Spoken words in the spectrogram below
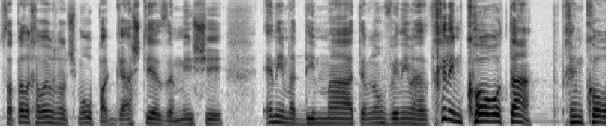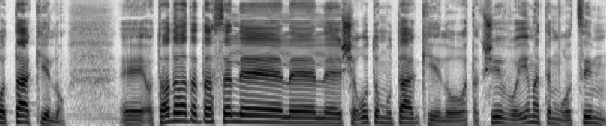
תספר לחברים שלך, תשמעו, פגשתי איזה מישהי, אין היא מדהימה, אתם לא מבינים, אתה תתחיל למכור אותה, תתחיל למכור אותה כאילו. אה, אותו הדבר אתה תעשה ל- ל- לשירות או מותג, כאילו, תקשיבו, אם אתם רוצים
